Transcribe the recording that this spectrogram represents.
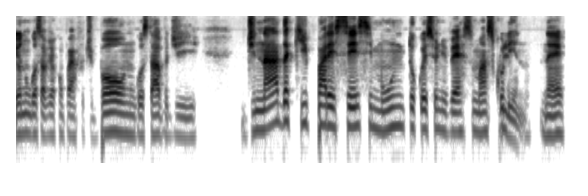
eu não gostava de acompanhar futebol, não gostava de, de nada que parecesse muito com esse universo masculino, né?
